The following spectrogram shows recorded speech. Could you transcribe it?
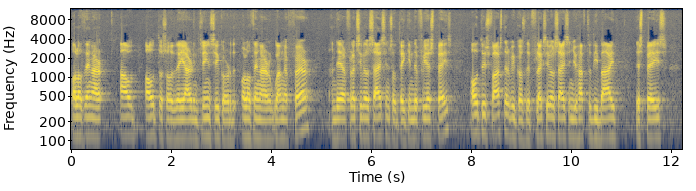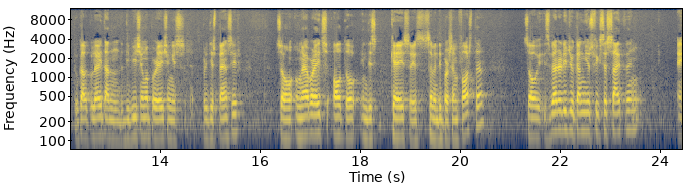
all of them are out, auto, so they are intrinsic, or all of them are one FR, and they are flexible sizing, so taking the free space. Auto is faster because the flexible sizing, you have to divide the space to calculate, and the division operation is pretty expensive. So on average, auto in this case is 70% faster. So it's better if you can use fixed sizing. Eh,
